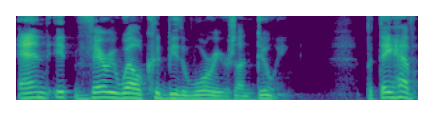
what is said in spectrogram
and it very well could be the Warriors' undoing. But they have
